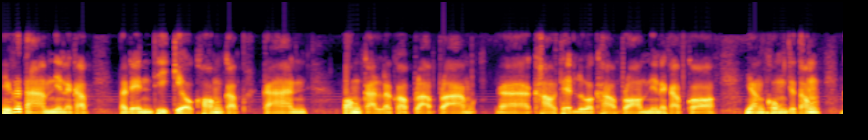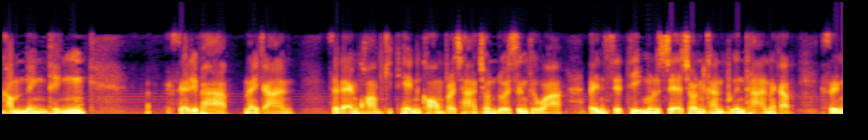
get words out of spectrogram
นี่ก็ตามเนี่ยนะครับประเด็นที่เกี่ยวข้องกับการ ป้องกันแล้วก็ปราบปรามข่าวเท็จหรือว่าข่าวปลอมนี่นะครับ ก็ยังคงจะต้องคำนึงถึงเสรีภาพในการแสดงความคิดเห็นของประชาชนด้วย ซึ่งถือว่าเป็นสิทธิมนุษยชนขั้นพื้นฐานนะครับ ซึ่ง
